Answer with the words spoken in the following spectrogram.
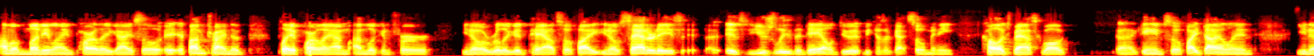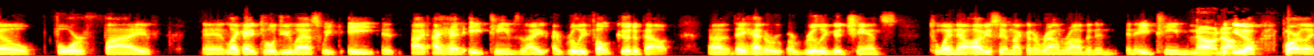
I'm a money line parlay guy. So if I'm trying to play a parlay, I'm I'm looking for you know a really good payout. So if I you know Saturdays is usually the day I'll do it because I've got so many college basketball uh, games. So if I dial in, you know four, five, and like I told you last week, eight. It, I, I had eight teams that I, I really felt good about. Uh, they had a, a really good chance to win. Now, obviously, I'm not going to round robin an, an eight team, no, no, you know, parlay.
